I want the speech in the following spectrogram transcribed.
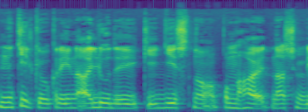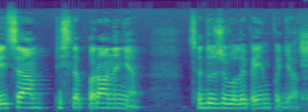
Не тільки Україна, а люди, які дійсно допомагають нашим бійцям після поранення. Це дуже велика їм подяка.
